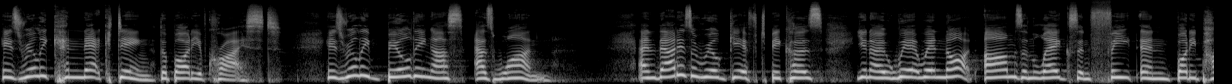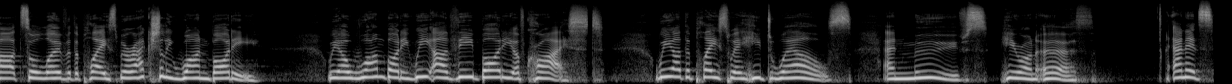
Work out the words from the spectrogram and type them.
He's really connecting the body of Christ. He's really building us as one. And that is a real gift because, you know, we're, we're not arms and legs and feet and body parts all over the place. We're actually one body. We are one body. We are the body of Christ. We are the place where He dwells and moves here on earth. And it's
